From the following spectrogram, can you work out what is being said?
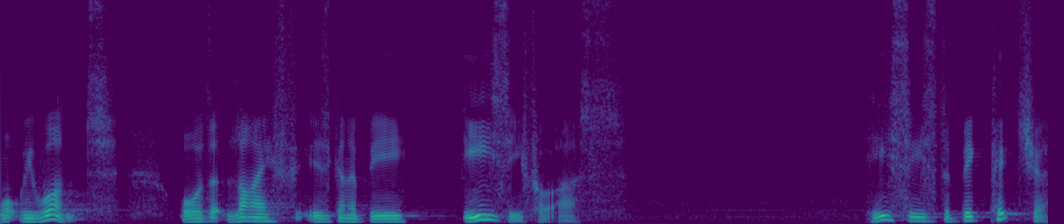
what we want or that life is going to be easy for us. He sees the big picture.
